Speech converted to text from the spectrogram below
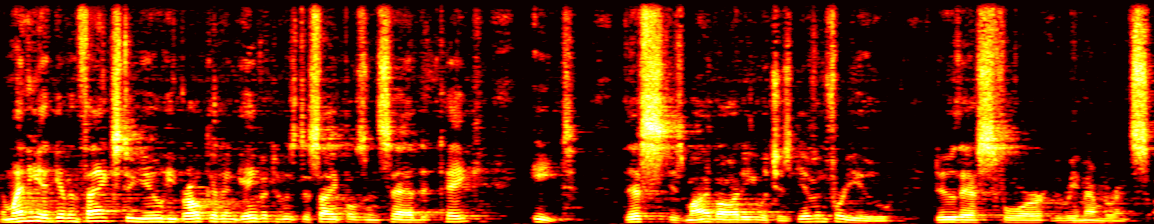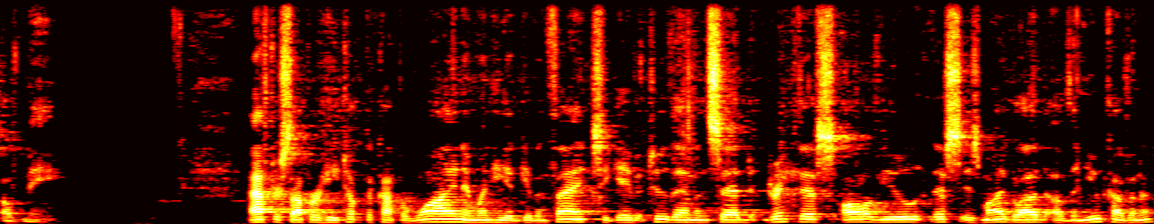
And when he had given thanks to you, he broke it and gave it to his disciples and said, Take, eat. This is my body, which is given for you. Do this for the remembrance of me. After supper, he took the cup of wine, and when he had given thanks, he gave it to them and said, Drink this, all of you. This is my blood of the new covenant,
